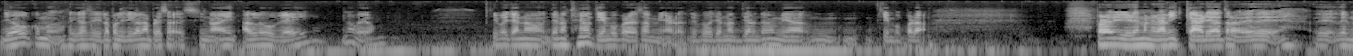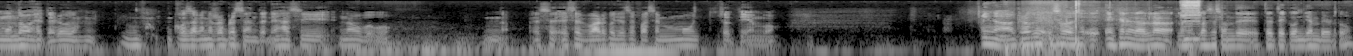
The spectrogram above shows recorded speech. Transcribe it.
Yo, como digo así, la política de la empresa es si no hay algo gay, no veo. Tipo, ya no, ya no tengo tiempo para esa mierda. Tipo, ya no, ya no tengo mm, tiempo para para vivir de manera vicaria a través de, del mundo hetero, cosa que me representen. Es así, no, bubu. No, ese, ese barco ya se fue hace mucho tiempo. Y nada, creo que eso es eh, en general la, la, sesión de TT con Gianberto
